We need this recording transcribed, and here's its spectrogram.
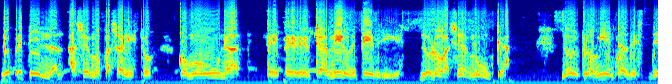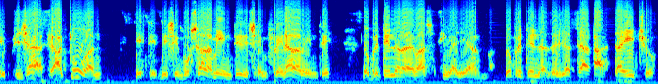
No pretendan hacernos pasar esto como una eh, eh, ternero de Pedrigue. No lo va a hacer nunca. No los mientan, ya actúan este, desembosadamente, desenfrenadamente, no pretendan además engañarnos, no pretendan, ya está, está hecho.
